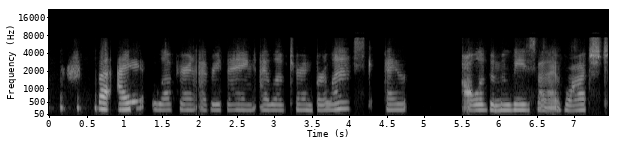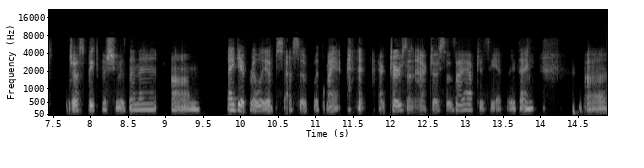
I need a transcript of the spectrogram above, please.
but I love her in everything. I loved her in Burlesque. I all of the movies that I've watched just because she was in it. Um, I get really obsessive with my actors and actresses. I have to see everything. Uh,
